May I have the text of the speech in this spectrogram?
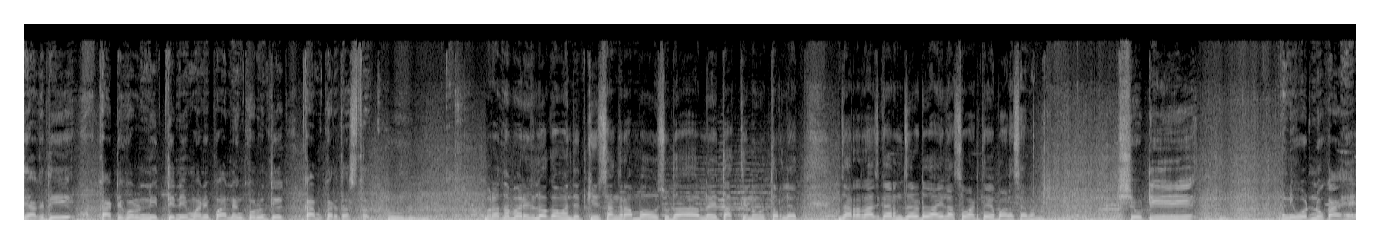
ते अगदी काटेकोरून नित्यनियमाने पालन करून ते काम करत असतात. बरं आता बरेच लोक म्हणतात की संग्राम भाऊ सुद्धा लय ताकदीनं उतरल्यात जरा राजकारण जड जाईल असं वाटतंय बाळासाहेबांना? शेवटी निवडणूक आहे.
